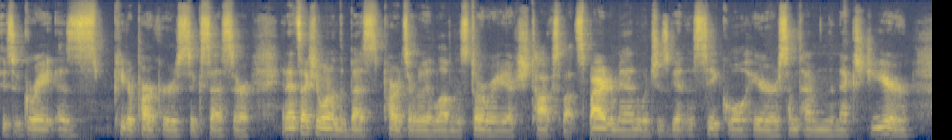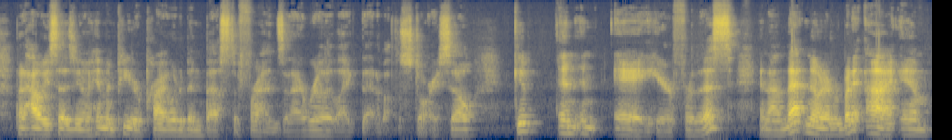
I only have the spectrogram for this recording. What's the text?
is great as Peter Parker's successor, and that's actually one of the best parts I really love in the story. Where he actually talks about Spider-Man, which is getting a sequel here sometime in the next year, but how he says you know him and Peter probably would have been best of friends, and I really like that about the story. So give an, an A here for this. And on that note, everybody, I am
